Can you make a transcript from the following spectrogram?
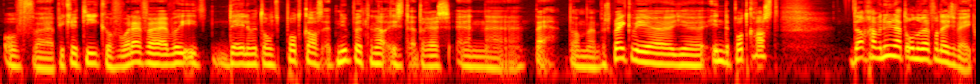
Of heb je kritiek of whatever? Wil je iets delen met ons? Podcast.nu.nl is het adres. En nou ja, dan bespreken we je, je in de podcast. Dan gaan we nu naar het onderwerp van deze week.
